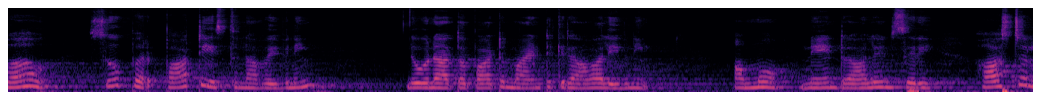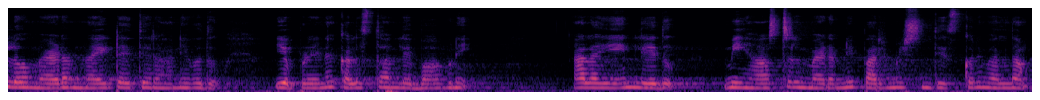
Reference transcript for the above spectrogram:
వావ్ సూపర్ పార్టీ ఇస్తున్నావు ఈవినింగ్? నువ్వు నాతో పాటు మా ఇంటికి రావాలి ఈవినింగ్. అమ్మో నేను రాలేను సరే హాస్టల్లో మేడం నైట్ అయితే రానివ్వదు ఎప్పుడైనా కలుస్తానులే బాబుని. అలా ఏం లేదు మీ హాస్టల్ మేడంని పర్మిషన్ తీసుకొని వెళ్దాం.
